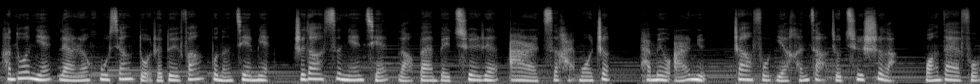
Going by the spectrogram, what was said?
很多年，两人互相躲着对方，不能见面。直到四年前，老伴被确认阿尔茨海默症，还没有儿女，丈夫也很早就去世了。王大夫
